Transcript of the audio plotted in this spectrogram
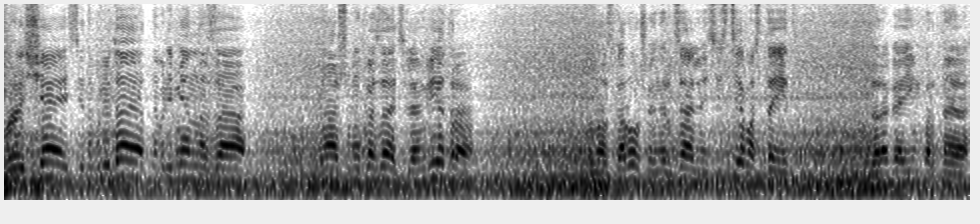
вращаясь и наблюдая одновременно за нашим указателем ветра. У нас хорошая инерциальная система стоит, дорогая импортная.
